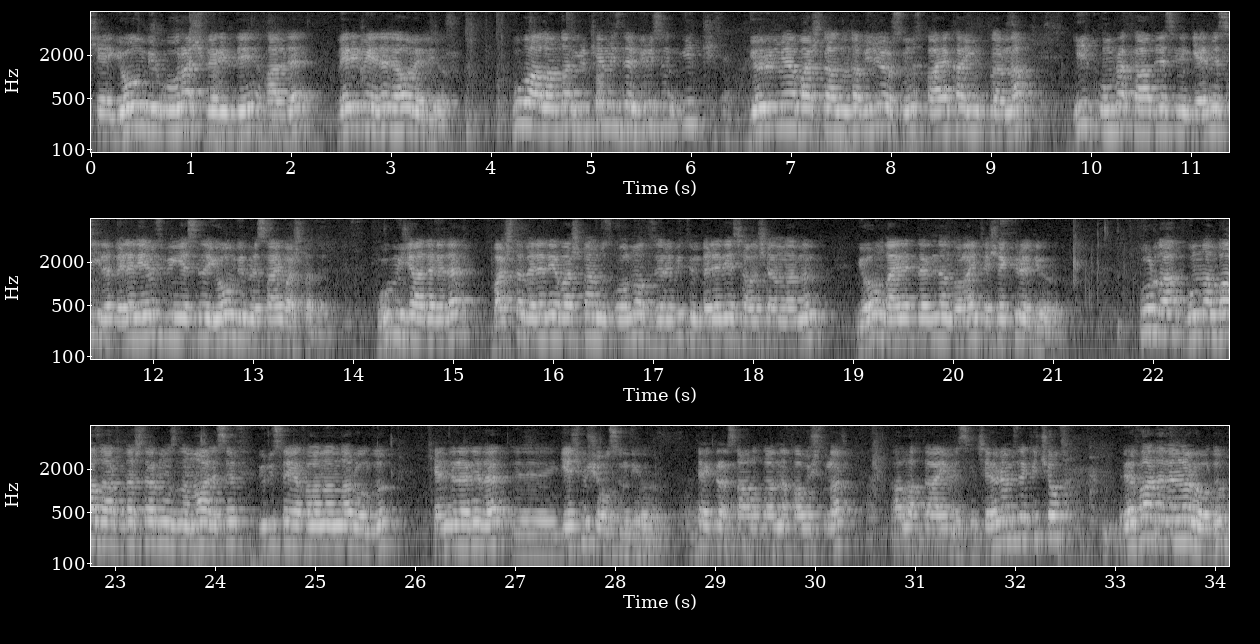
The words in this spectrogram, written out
şey yoğun bir uğraş verildiği halde verilmeye de devam ediyor. Bu bağlamda ülkemizde virüsün ilk görülmeye başlandığında biliyorsunuz KYK yurtlarına ilk umre kabilesinin gelmesiyle belediyemiz bünyesinde yoğun bir mesai başladı. Bu mücadelede başta belediye başkanımız olmak üzere bütün belediye çalışanlarının yoğun gayretlerinden dolayı teşekkür ediyorum. Burada bulunan bazı arkadaşlarımızla maalesef virüse yakalananlar oldu. Kendilerine de e, geçmiş olsun diyorum. Tekrar sağlıklarına kavuştular. Allah daim etsin. Çevremizdeki çok vefat edenler oldu.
